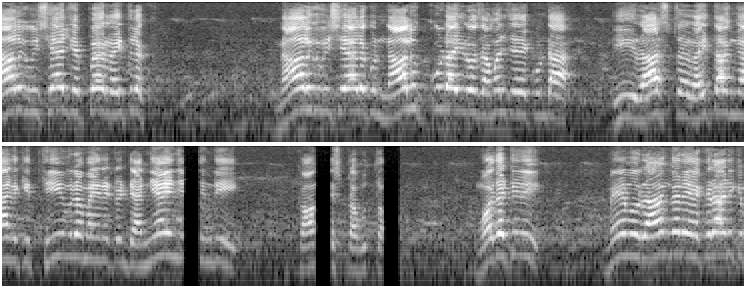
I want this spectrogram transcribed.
నాలుగు విషయాలు చెప్పారు రైతులకు. నాలుగు విషయాలకు నాలుగు కూడా ఈరోజు అమలు చేయకుండా ఈ రాష్ట్ర రైతాంగానికి తీవ్రమైనటువంటి అన్యాయం చేసింది కాంగ్రెస్ ప్రభుత్వం. మొదటిది మేము రాగానే ఎకరానికి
